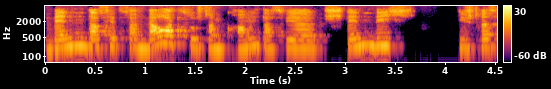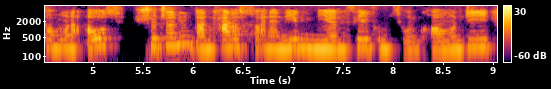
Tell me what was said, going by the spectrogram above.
wenn das jetzt zu einem Dauerzustand kommt, dass wir ständig die Stresshormone ausschütten, dann kann es zu einer Nebennierenfehlfunktion kommen. Und die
